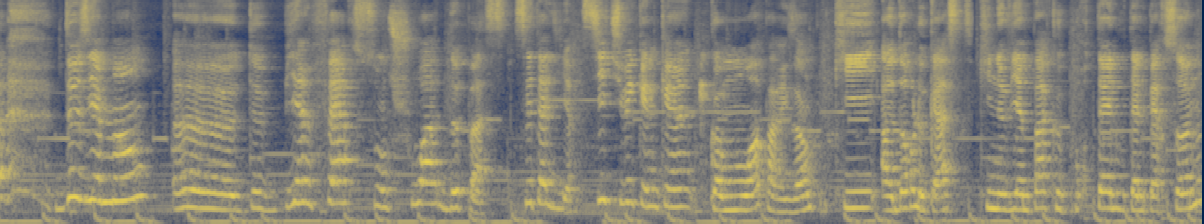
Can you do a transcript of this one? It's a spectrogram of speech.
Deuxièmement, euh, de bien faire son choix de passe. C'est-à-dire, si tu es quelqu'un comme moi par exemple, qui adore le cast, qui ne vient pas que pour telle ou telle personne,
